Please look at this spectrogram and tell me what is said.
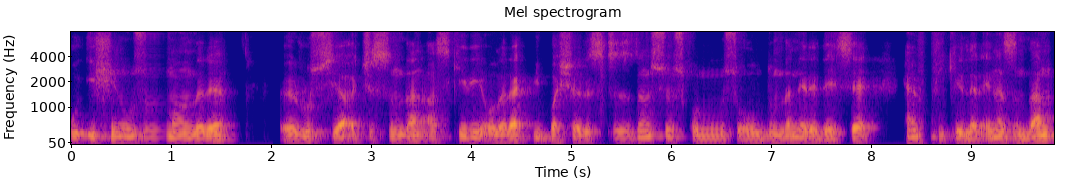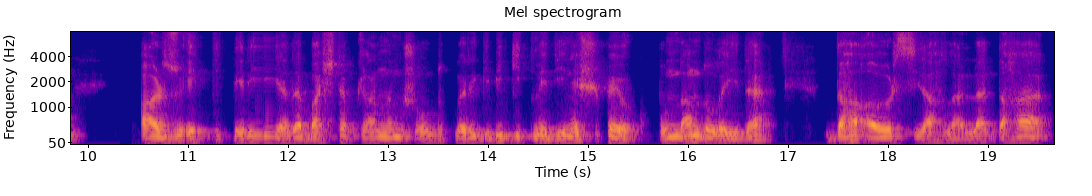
bu işin uzmanları e, Rusya açısından askeri olarak bir başarısızlığın söz konusu olduğunda neredeyse hem fikirler en azından arzu ettikleri ya da başta planlamış oldukları gibi gitmediğine şüphe yok. Bundan dolayı da daha ağır silahlarla daha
